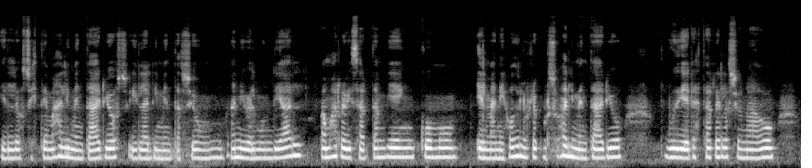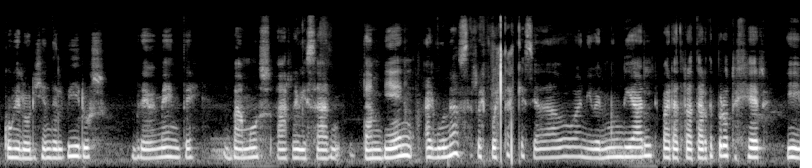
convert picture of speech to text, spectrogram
en los sistemas alimentarios y la alimentación a nivel mundial. Vamos a revisar también cómo el manejo de los recursos alimentarios pudiera estar relacionado con el origen del virus. Brevemente vamos a revisar también algunas respuestas que se ha dado a nivel mundial para tratar de proteger y,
